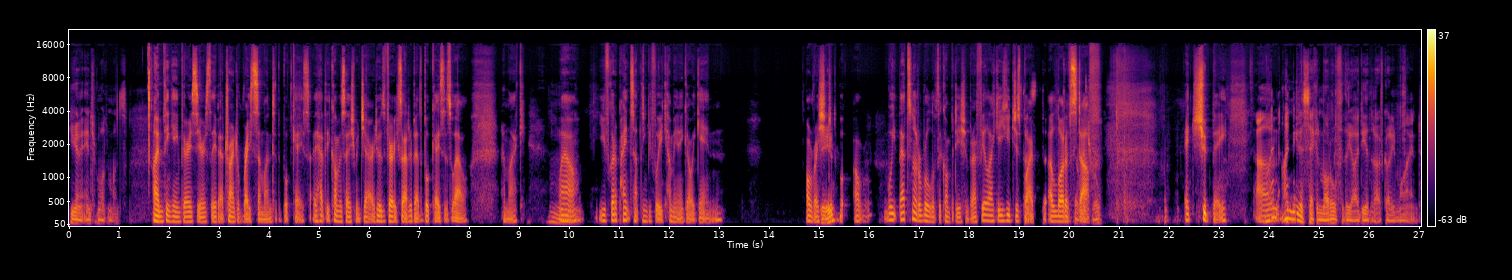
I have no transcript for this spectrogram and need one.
You're going to enter more than once. I'm thinking very seriously about trying to race someone to the bookcase. I had the conversation with Jared, who was very excited about the bookcase as well. I'm like, wow, Hmm. you've got to paint something before you come in and go again. I'll race Do you to the book. I'll, that's not a rule of the competition, but I feel like you could just buy That's a lot of stuff. It should be. Um, I, I need a second model for the idea that I've got in mind.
